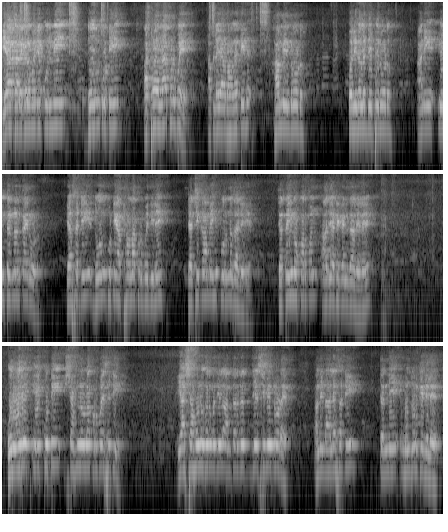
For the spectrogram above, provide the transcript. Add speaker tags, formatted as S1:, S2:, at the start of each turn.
S1: या कार्यक्रमाच्या पूर्वी दोन कोटी अठरा लाख रुपये आपल्या या भागातील हा मेन रोड पलीकडला देपी रोड आणि इंटरनल काय रोड यासाठी दोन कोटी अठरा लाख रुपये दिले. त्याची कामेही पूर्ण झालेली आहेत. त्यातही लोकार्पण आज या ठिकाणी झालेलं आहे. उर्वरित एक कोटी शहाण्णव लाख रुपयासाठी या शाहूनगरमधील अंतर्गत जे सिमेंट रोड आहेत आणि नाल्यासाठी त्यांनी मंजूर केलेले आहेत.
